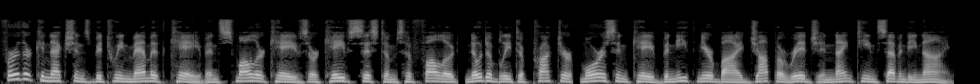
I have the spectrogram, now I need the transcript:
Further connections between Mammoth Cave and smaller caves or cave systems have followed, notably to Proctor Morrison Cave beneath nearby Joppa Ridge in 1979.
